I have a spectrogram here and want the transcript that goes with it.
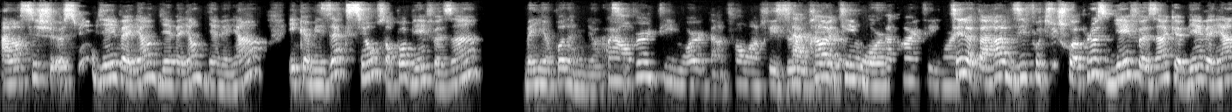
Alors, si je suis bienveillante, bienveillante, bienveillante, et que mes actions sont pas bienfaisantes, ben, il n'y a pas d'amélioration. on veut un teamwork, dans le fond, entre les deux. Ça prend un teamwork. Ça prend un teamwork. Tu sais, le parent me dit, faut-tu que je sois plus bienfaisant que bienveillant?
